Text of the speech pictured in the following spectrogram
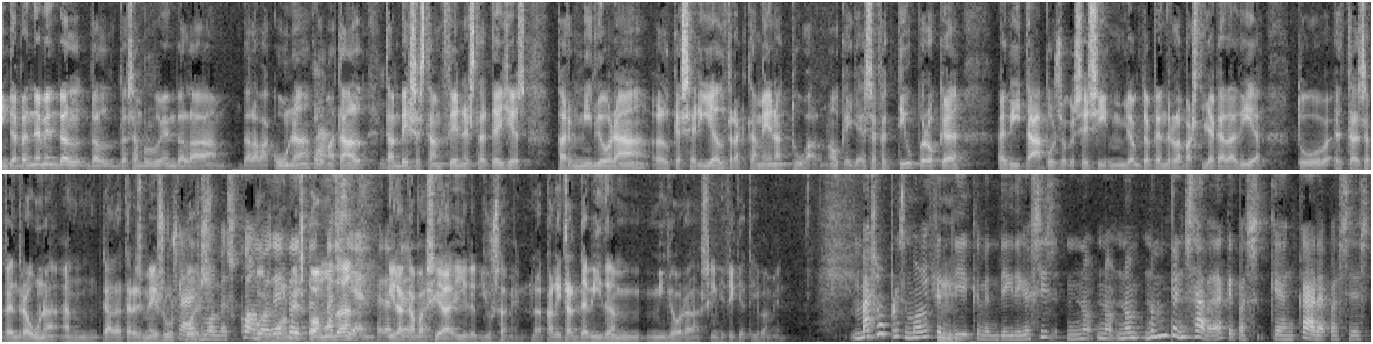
independentment del, del desenvolupament de la, de la vacuna Clar. com a tal, també s'estan fent estratègies per millorar el que seria el tractament actual, no? que ja és efectiu, però que evitar, doncs, jo què sé, si en lloc de prendre la pastilla cada dia, tu t'has de prendre una en cada tres mesos, Clar, és doncs, molt més còmode doncs molt més pel còmode pacient, i la capacitat, i justament, la qualitat de vida millora significativament. M'ha sorprès molt Hmm. que, em, di, que em diguessis, no, no, no, no em pensava eh, que, pas, que encara passés,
